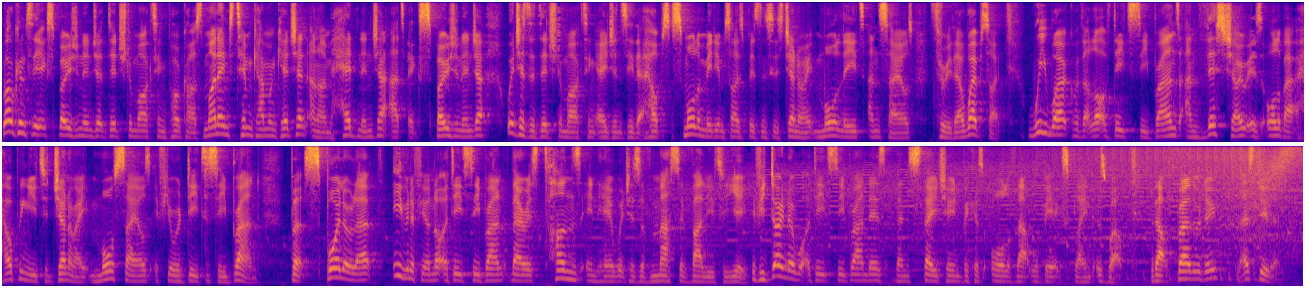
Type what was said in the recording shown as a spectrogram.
Welcome to the Exposure Ninja Digital Marketing Podcast. My name's Tim Cameron Kitchen, and I'm head ninja at Exposure Ninja, which is a digital marketing agency that helps small and medium sized businesses generate more leads and sales through their website. We work with a lot of D2C brands, and this show is all about helping you to generate more sales if you're a D2C brand. But spoiler alert, even if you're not a D2C brand, there is tons in here which is of massive value to you. If you don't know what a D2C brand is, then stay tuned because all of that will be explained as well. Without further ado, let's do this.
